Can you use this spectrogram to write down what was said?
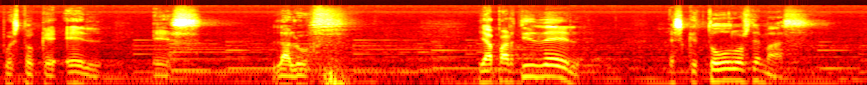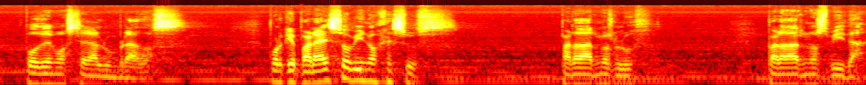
puesto que Él es la luz. Y a partir de Él es que todos los demás podemos ser alumbrados, porque para eso vino Jesús, para darnos luz, para darnos vida,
